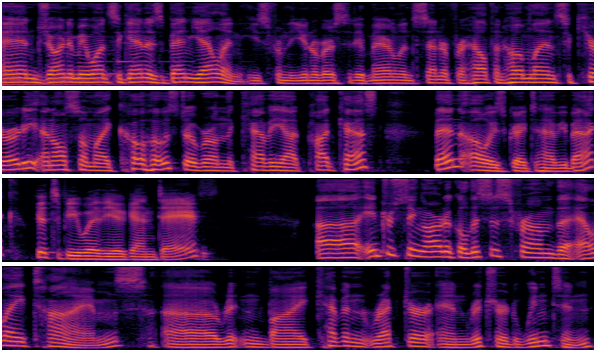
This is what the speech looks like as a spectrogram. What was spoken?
And joining me once again is Ben Yelin. He's from the University of Maryland Center for Health and Homeland Security and also my co host over on the Caveat podcast. Ben, always great to have you back. Good to be with you again, Dave. Uh, interesting article. This is from the LA Times, uh, written by Kevin Rector and Richard Winton.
